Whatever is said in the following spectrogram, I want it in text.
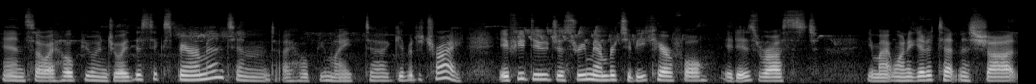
And so I hope you enjoyed this experiment and I hope you might uh, give it a try. If you do, just remember to be careful. It is rust. You might want to get a tetanus shot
